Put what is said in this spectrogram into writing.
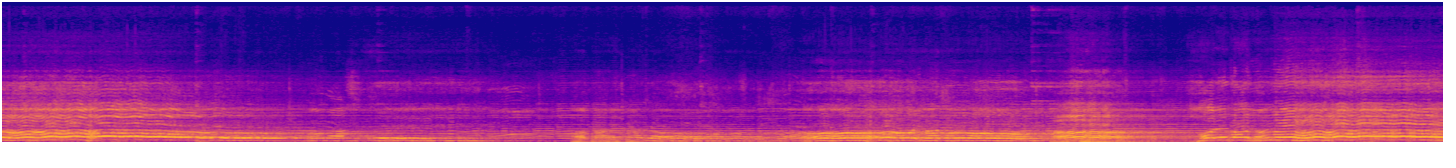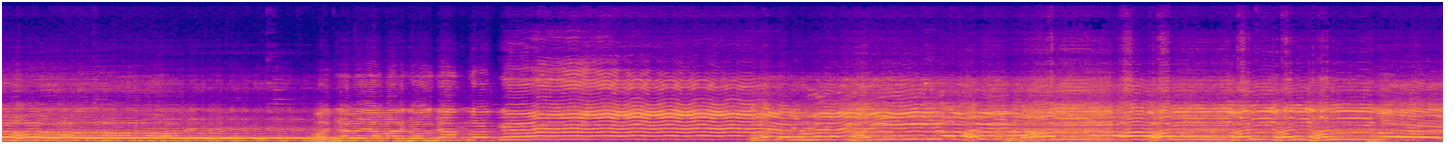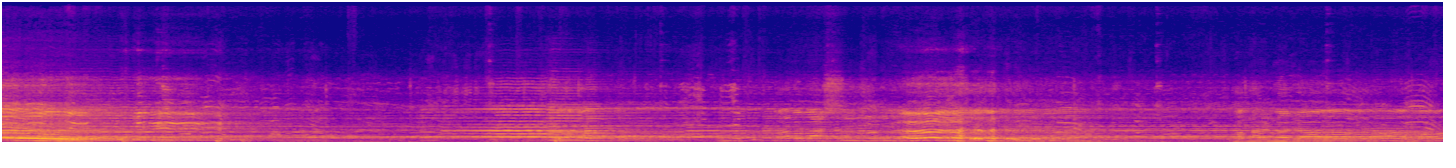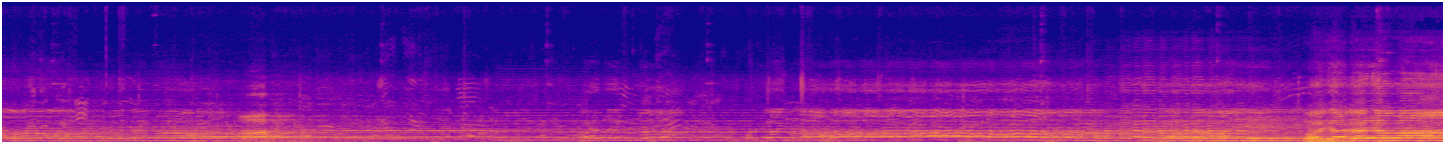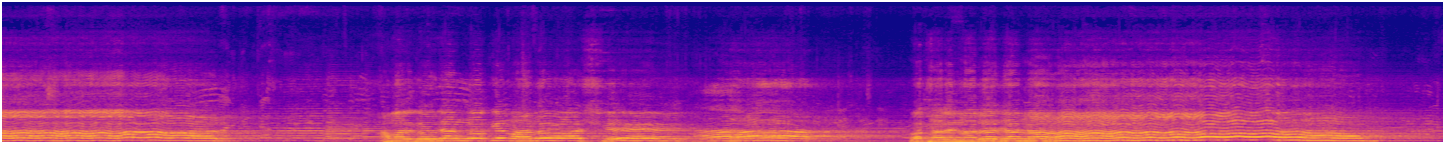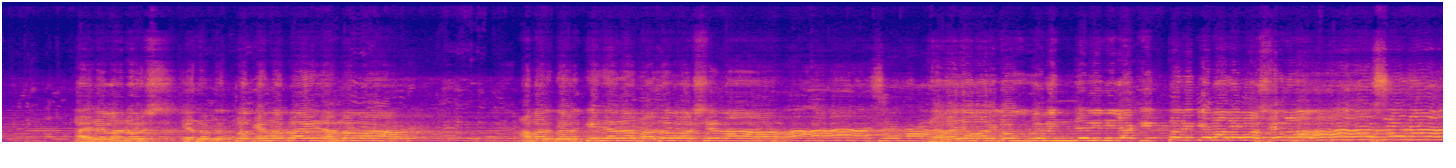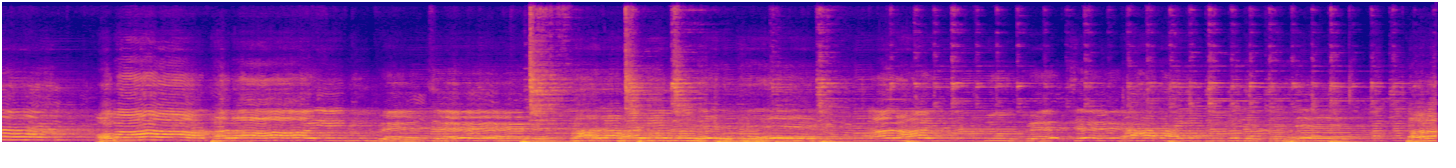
হরে কথার নর জানা। আরে মানুষ এত দুঃখ কেন পাই জানো? মা আমার গৌরকে যারা ভালোবাসে না যারাই আমার গৌ গোবিন্দের নীলা কীর্তনকে ভালোবাসে না অমা ধারাই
